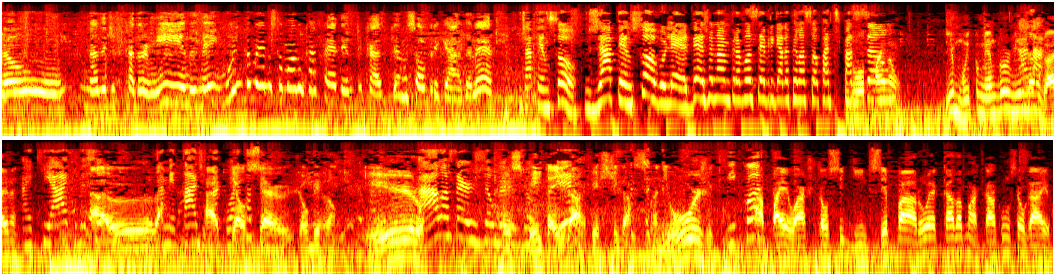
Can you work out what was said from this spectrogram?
não nada de ficar dormindo, nem muito menos tomando um café dentro de casa, porque eu não sou obrigada, né? Já pensou? Já pensou, mulher? Beijo enorme pra você, obrigada pela sua participação. Não mais não. E muito menos dormir Ah no lá. lugar, né? Ai, que ai, começou Aoba. a metade, Aqui agora é o tá Sérgio Berranqueiro. Fala, Sérgio, beijo. Respeita aí da investigação de hoje. E quando? Rapaz, eu acho que é o seguinte: separou é cada macaco no seu gaio.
